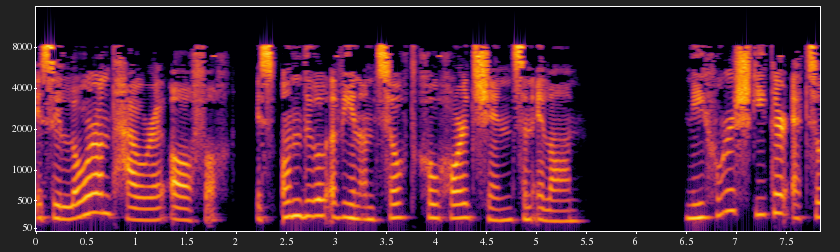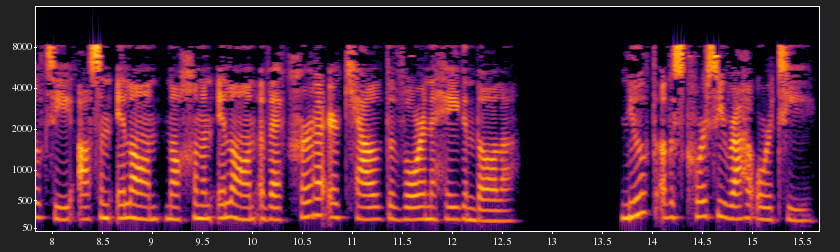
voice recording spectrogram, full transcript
Is i leor an tsamhraidh áfach, is iondúil a bhíonn an teocht chomhdháirid sin san Oileán. Ní chuir scítear eitiiltí as an Oileán ná chun an Oileán a bheith curtha ar ceall de bharr na hÉigeandála. Nuacht agus cúrsaí ratha ortaí.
